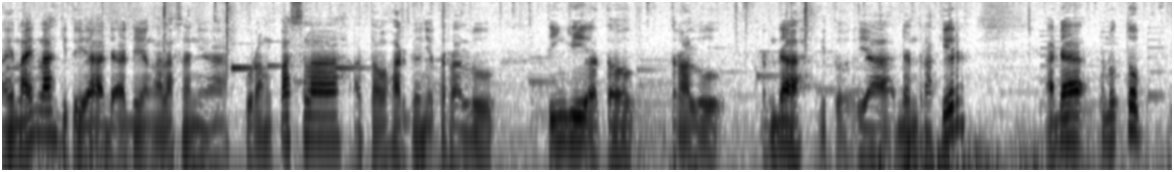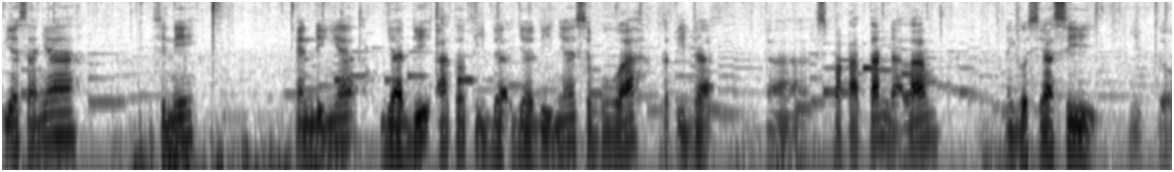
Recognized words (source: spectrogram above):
lain-lain lah gitu ya. Ada ada yang alasannya kurang pas lah atau harganya terlalu tinggi atau terlalu rendah gitu. Ya, dan terakhir ada penutup biasanya di sini endingnya jadi atau tidak jadinya sebuah ketidaksepakatan uh, dalam negosiasi gitu.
